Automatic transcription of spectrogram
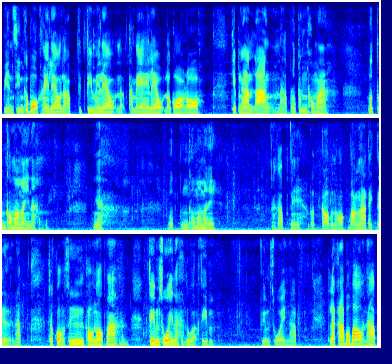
เปลี่ยนซินกระบอกให้แล้วนะครับ ติดฟิล์มให้แล้วนะทำแอร์ให้แล้ว แล้วก็รอเก็บงานล้างนะครับรถเพิ่งเข้ามารถเพิ่งเข้ามาใหม่นะเนี่ยรถเพิ่งเข้ามาใหม่นะครับเนี่ยรถเก่านอกบางนาแท็กเตอร์นะครับเจ้าของซื้อเก่านอกมาเฟรมสวยนะดูอะเฟรมเฟรมสวยนะครับ ราคาเบาๆนะครับ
